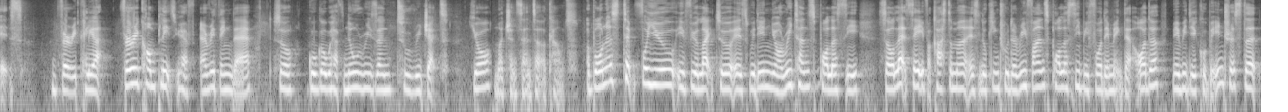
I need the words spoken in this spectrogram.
It's very clear, very complete. You have everything there. So Google will have no reason to reject your Merchant Center account. A bonus tip for you if you like to is within your returns policy. So let's say if a customer is looking through the refunds policy before they make that order, maybe they could be interested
